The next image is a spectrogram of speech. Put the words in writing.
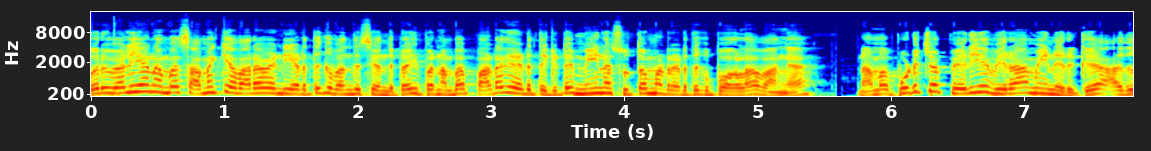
ஒரு வழியாக நம்ம சமைக்க வர வேண்டிய இடத்துக்கு வந்து சேர்ந்துட்டோம். இப்போ நம்ம படகு எடுத்துக்கிட்டு மீனை சுத்தம் பண்ணுற இடத்துக்கு போகலாம் வாங்க. நம்ம பிடிச்ச பெரிய விரா மீன் இருக்குது அது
